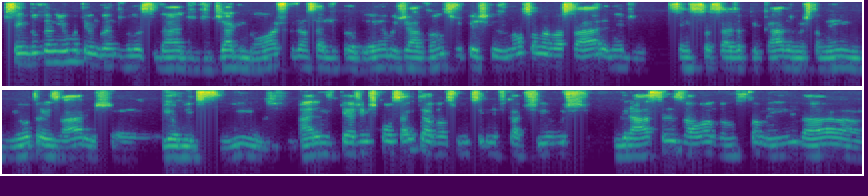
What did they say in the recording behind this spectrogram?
sem dúvida nenhuma, tem um ganho de velocidade de diagnóstico de uma série de problemas, de avanços de pesquisa, não só na nossa área, né, de ciências sociais aplicadas, mas também em outras áreas, é, biomedicina, áreas que a gente consegue ter avanços muito significativos graças ao avanço também da,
